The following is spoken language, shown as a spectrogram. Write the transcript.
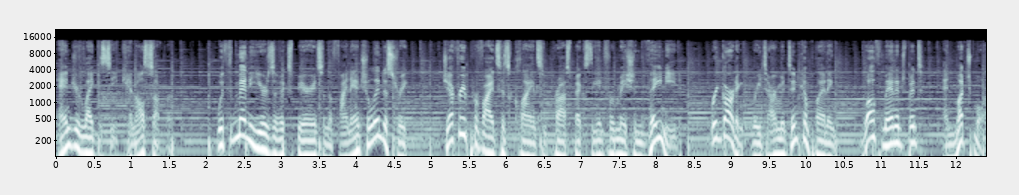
and your legacy can all suffer. With many years of experience in the financial industry, Jeffrey provides his clients and prospects the information they need regarding retirement income planning, wealth management, and much more.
